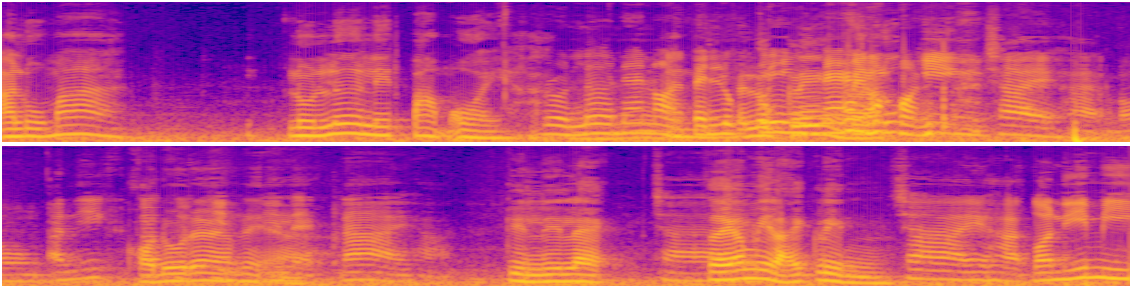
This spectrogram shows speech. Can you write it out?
อารูมาโรลเลอร์เลดปาล์มออยค่ะโรลเลอร์แน่นอนอันเป็นลูกเป็นลูกกลิ้งกลิ้งแน่เป็นนลูกอนกิ้งใช่ค่ะลองอันนี้ขอดูได้ไหมก็ครับคือเนี่ยกลิ่นรีแลกซ์ได้ค่ะ กลิ่นรีแลกซ์ใช่ แสดงว่ามีหลายกลิ่นใช่ค่ะ ตอนนี้มี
